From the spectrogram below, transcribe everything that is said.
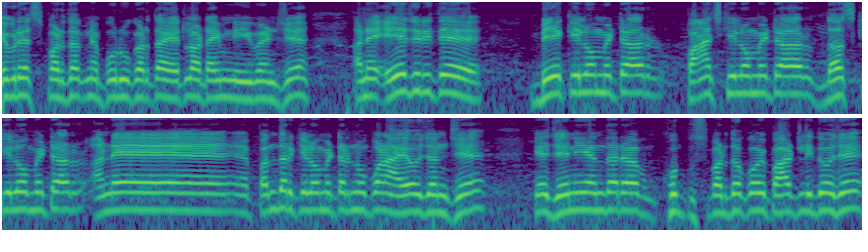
એવરેજ સ્પર્ધકને પૂરું કરતા એટલા ટાઈમની ઇવેન્ટ છે. અને એ જ રીતે બે કિલોમીટર, પાંચ કિલોમીટર, દસ કિલોમીટર અને પંદર કિલોમીટરનું પણ આયોજન છે કે જેની અંદર ખૂબ સ્પર્ધકોએ પાર્ટ લીધો છે.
